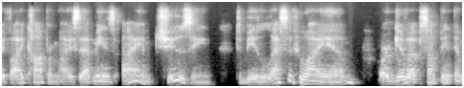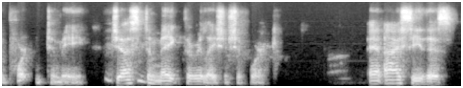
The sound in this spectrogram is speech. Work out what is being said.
If I compromise, that means I am choosing to be less of who I am or give up something important to me just to make the relationship work. And I see this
